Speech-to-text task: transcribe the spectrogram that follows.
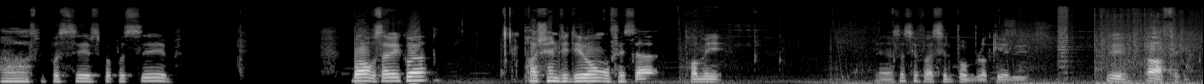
Oh, c'est pas possible, c'est pas possible. Bon, vous savez quoi? Prochaine vidéo, on fait ça, promis. Euh, ça, c'est facile pour bloquer, lui. Oui. Ah, fait...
